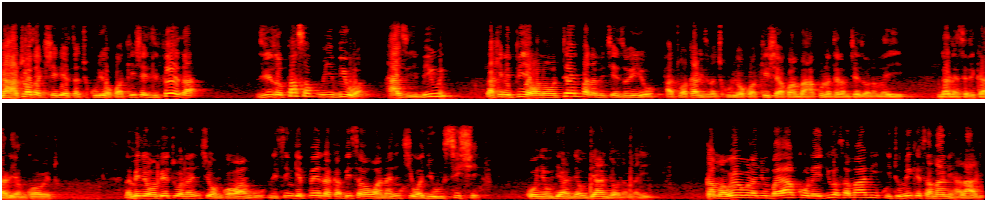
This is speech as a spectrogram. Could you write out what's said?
na hatua za kisheria zitachukuliwa kuhakikisha hizi fedha zilizopaswa kuibiwa haziibiwi, lakini pia wanaotempa na michezo hiyo, hatua kali zinachukuliwa kuhakikisha kwamba hakuna tena mchezo wa namna hii ndani ya serikali ya mkoa wetu. Na mimi niwaambie tu wananchi wa mkoa wangu, nisingependa kabisa wananchi wajihusishe kwenye ujanja ujanja wa namna hii. Kama wewe na nyumba yako unaijua thamani, itumike thamani halali.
